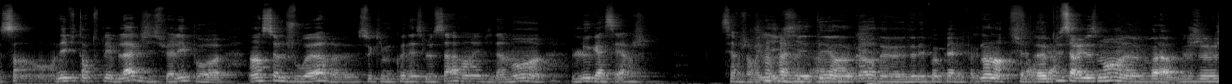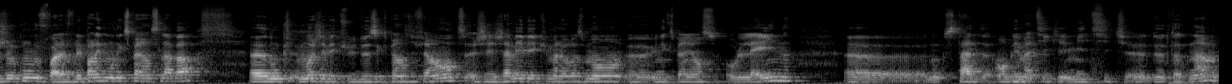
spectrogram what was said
sans- en évitant toutes les blagues, j'y suis allé pour euh, un seul joueur. ceux qui me connaissent le savent, hein, évidemment, le gars Serge. Serge Aurier, qui était encore de, de l'épopée à l'époque. Non, non, euh, plus sérieusement, euh, voilà, je, je, voilà, je voulais parler de mon expérience là-bas. Euh, donc moi j'ai vécu deux expériences différentes. J'ai jamais vécu malheureusement une expérience au Lane, euh, donc stade emblématique et mythique euh, de Tottenham.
